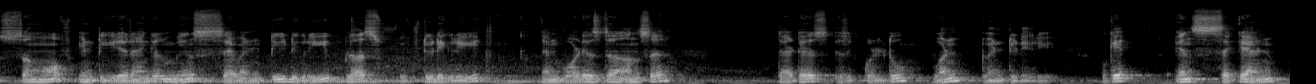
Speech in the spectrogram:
sum of interior angle means 70 degree plus 50 degree. Then what is the answer? That is is equal to 120 degree. Okay? In second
